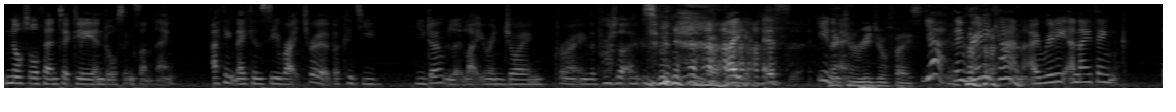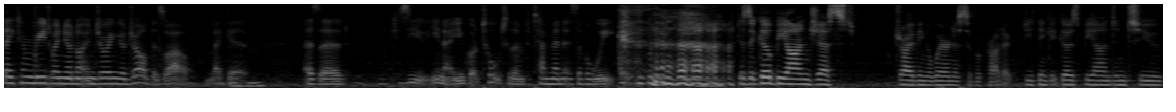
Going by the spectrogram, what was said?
not authentically endorsing something. I think they can see right through it because you you don't look like you're enjoying promoting the product. like it's you know They can read your face. yeah, they really can. I really, and I think they can read when you're not enjoying your job as well. Like it, mm-hmm. as a, because you, you know, you've got to talk to them for ten minutes of a week. Does it go beyond just driving awareness of a product? Do you think it goes beyond into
